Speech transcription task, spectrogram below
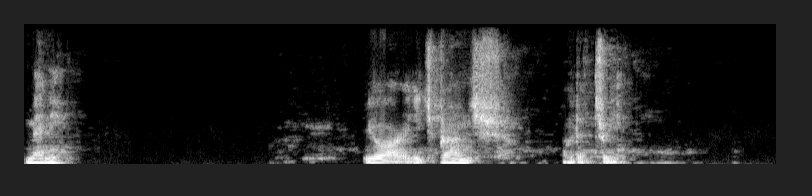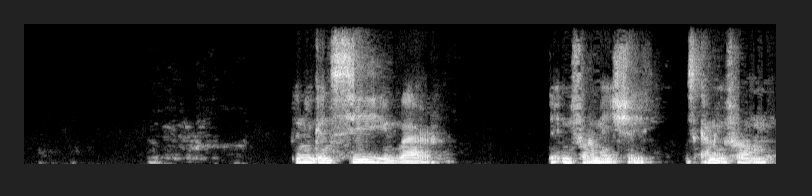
many. You are each branch of the tree. And you can see where the information is coming from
